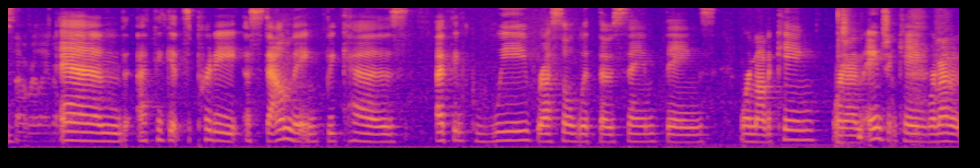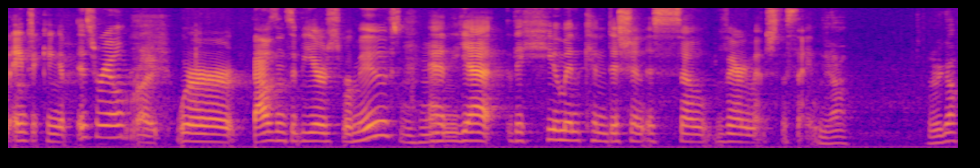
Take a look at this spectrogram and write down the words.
So relatable. And I think it's pretty astounding because I think we wrestle with those same things We're not a king. We're not an ancient king. We're not an ancient king of Israel. Right. We're thousands of years removed, Mm-hmm. and yet the human condition is so very much the same. Yeah. There you go.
